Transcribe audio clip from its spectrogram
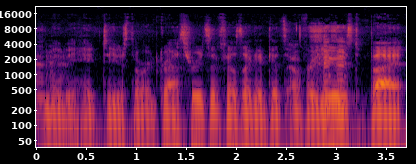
Mm-hmm. Maybe hate to use the word grassroots. It feels like it gets overused, but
